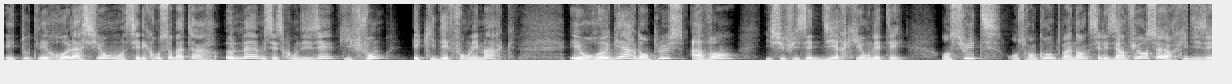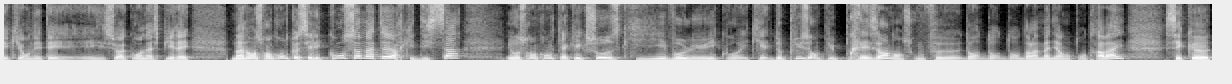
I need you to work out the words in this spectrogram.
et toutes les relations, c'est les consommateurs eux-mêmes, c'est ce qu'on disait, qui font et qui défont les marques. Et on regarde en plus, avant, il suffisait de dire qui on était. Ensuite, on se rend compte maintenant que c'est les influenceurs qui disaient qui on était et ce à quoi on aspirait. Maintenant, on se rend compte que c'est les consommateurs qui disent ça et on se rend compte qu'il y a quelque chose qui évolue et qui est de plus en plus présent dans ce qu'on fait, dans, dans, la manière dont on travaille. C'est que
